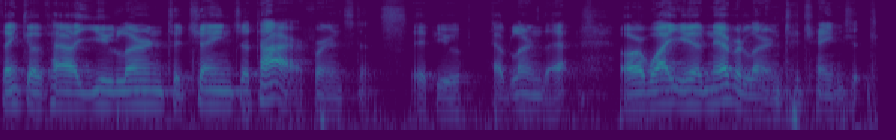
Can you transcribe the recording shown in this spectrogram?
Think of how you learn to change a tire, for instance, if you have learned that, or why you have never learned to change it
